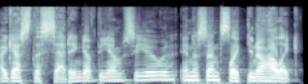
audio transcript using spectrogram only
I guess the setting of the MCU in, in a sense. Like you know how like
